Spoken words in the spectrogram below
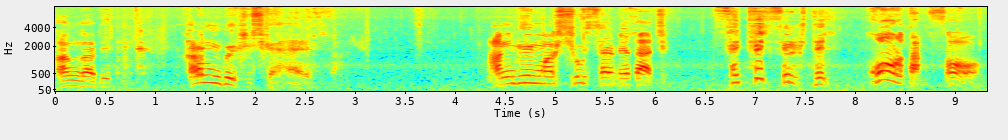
Ханга бидэнд харамгүй хишгэ хайрлаа. Ангийн магшуусай мэлаж сэтгэл сэрэгтэл хуур татсоо.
